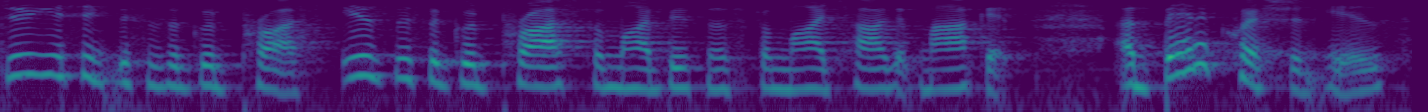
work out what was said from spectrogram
Do you think this is a good price? Is this a good price for my business, for my target market? A better question is,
